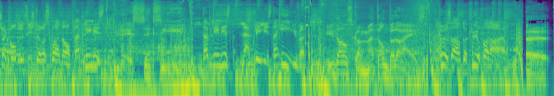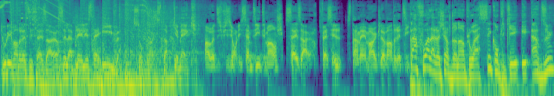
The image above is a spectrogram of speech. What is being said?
Chaque vendredi, je te reçois dans ma playlist. Il est sexy. Ta playlist, la playlist à Yves. Il danse comme ma tante Dolores. Deux heures de pur bonheur. Euh, tous les vendredis 16h, c'est la playlist à Yves sur Rock Stop Québec. En rediffusion les samedis et dimanches, 16h. Facile, c'est à même heure que le vendredi. Parfois, la recherche d'un emploi, c'est compliqué et ardu.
